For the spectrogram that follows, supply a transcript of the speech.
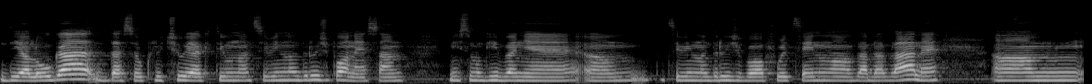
dialoga, da se vključuje aktivno civilno družbo, ne samo mi smo gibanje, um, civilno družbo, full cenimo, bla bla bla. ne. Um,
